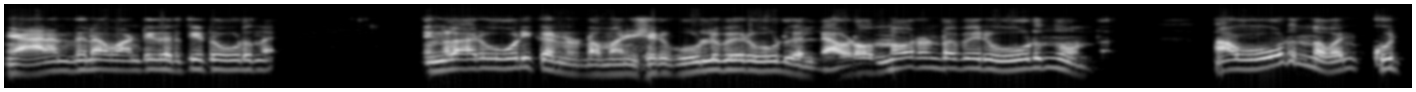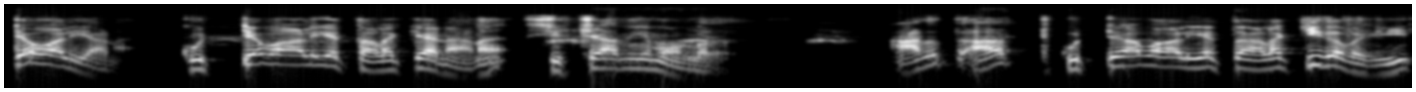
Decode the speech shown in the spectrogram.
ഞാനെന്തിനാ വണ്ടി നിർത്തിയിട്ട് ഓടുന്നത് നിങ്ങളാരും ഓടിക്കണ്ടുണ്ടോ? മനുഷ്യർ കൂടുതൽ പേര് ഓടുകയല്ല. അവിടെ ഒന്നോ രണ്ടോ പേര് ഓടുന്നുണ്ട് ആ ഓടുന്നവൻ കുറ്റവാളിയാണ്. കുറ്റവാളിയെ തളയ്ക്കാനാണ് ശിക്ഷാ നിയമം ഉള്ളത് അത് ആ കുറ്റവാളിയെ തളയ്ക്കുക വഴി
